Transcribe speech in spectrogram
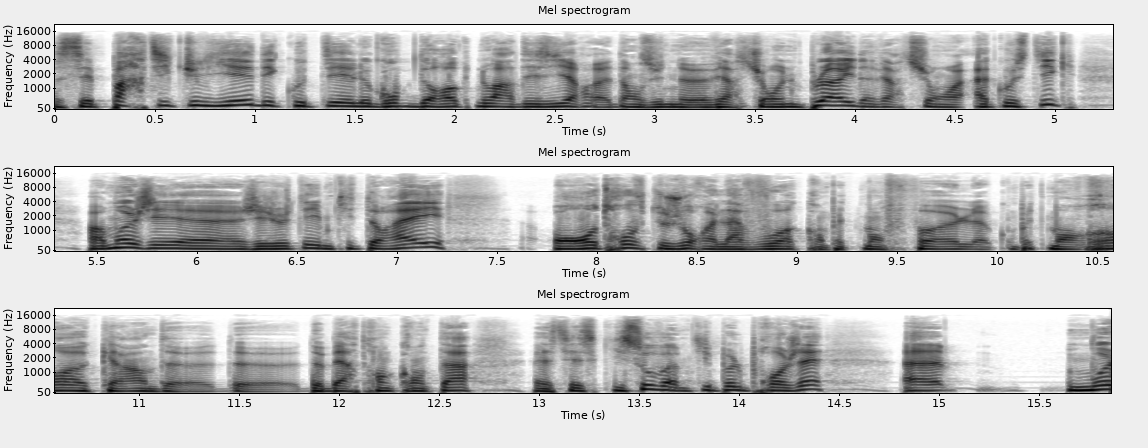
c'est particulier d'écouter le groupe de rock Noir Désir dans une version unplugged, une version acoustique. Alors moi, euh, j'ai jeté une petite oreille. On retrouve toujours la voix complètement folle, complètement rock hein, de, de, de, Bertrand Cantat. Euh, c'est ce qui sauve un petit peu le projet. Euh, moi,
